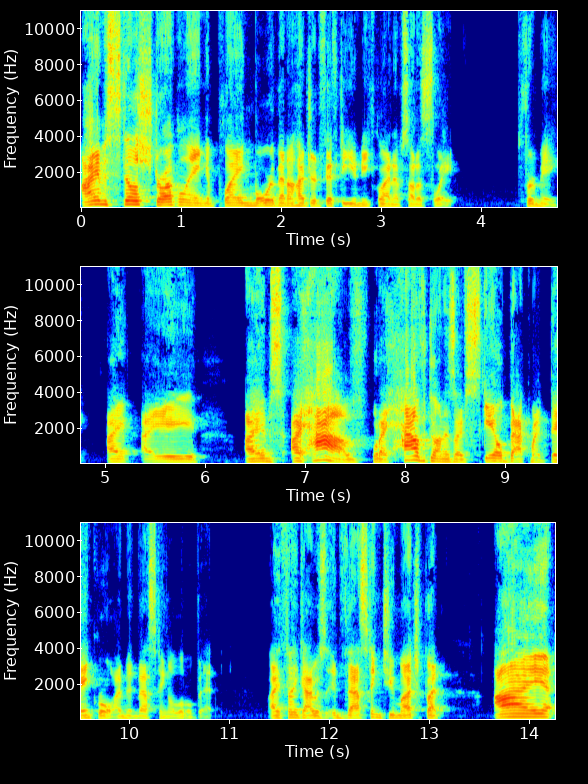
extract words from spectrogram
I am still struggling and playing more than 150 unique lineups on a slate. For me, I I I am I have what I have done is I've scaled back my bankroll. I'm investing a little bit. I think I was investing too much, but I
